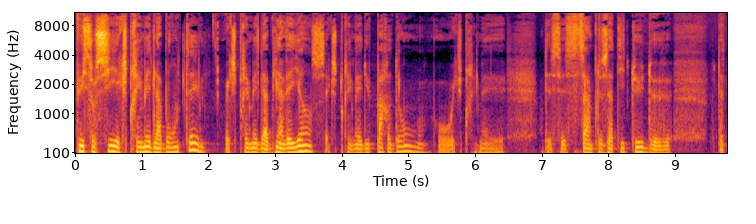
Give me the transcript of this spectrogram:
puisse aussi exprimer de la bonté, ou exprimer de la bienveillance, exprimer du pardon, ou exprimer de ces simples attitudes d'être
